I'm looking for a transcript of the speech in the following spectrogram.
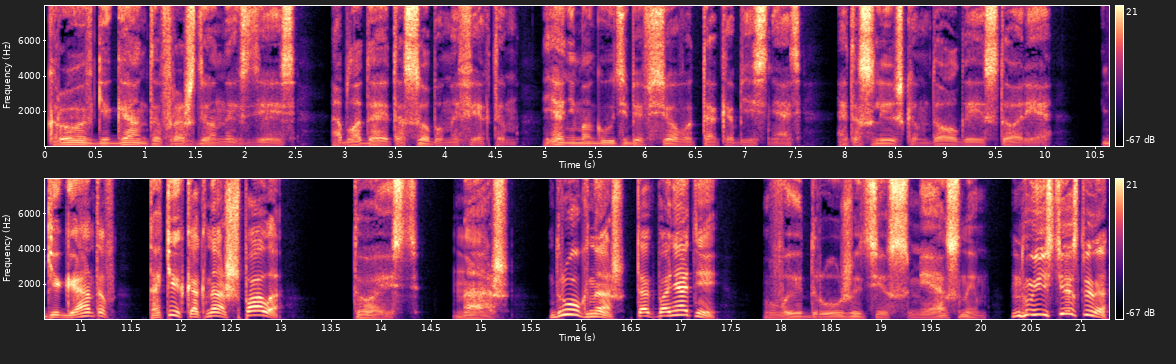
«Кровь гигантов, рожденных здесь, обладает особым эффектом. Я не могу тебе все вот так объяснять. Это слишком долгая история». «Гигантов? Таких, как наш Шпала?» «То есть наш». «Друг наш, так понятней?» «Вы дружите с местным?» «Ну, естественно.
